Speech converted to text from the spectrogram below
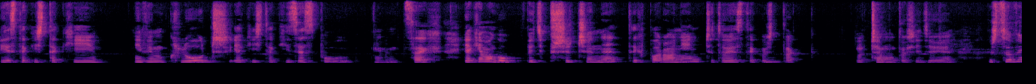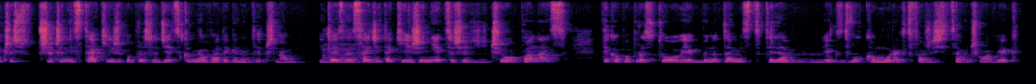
jest jakiś taki, nie wiem, klucz, jakiś taki zespół, nie wiem, cech? Jakie mogą być przyczyny tych poronień? Czy to jest jakoś tak, no czemu to się dzieje? Wiesz co, większość przyczyn jest takich, że po prostu dziecko miało wadę genetyczną. I to jest na mhm. zasadzie takiej, że nie coś odziedziczyło po nas, tylko po prostu jakby no tam jest tyle, jak z dwóch komórek tworzy się cały człowiek,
